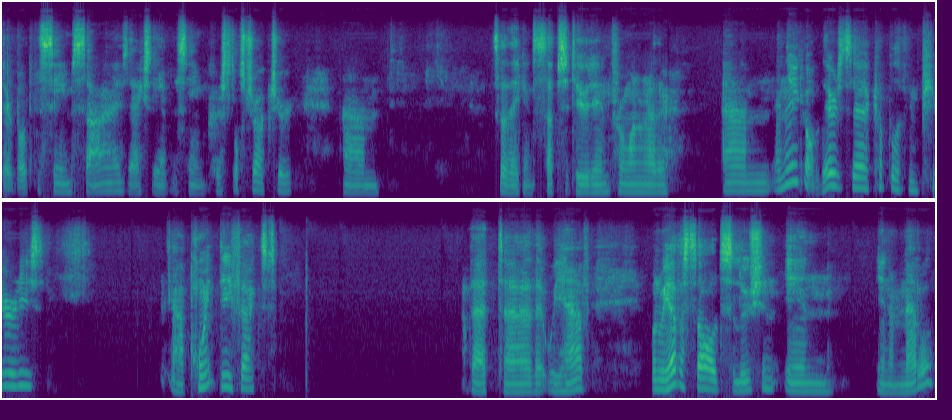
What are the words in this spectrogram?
They're both the same size, they actually have the same crystal structure. Um, so they can substitute in for one another. Um, and there you go. There's a couple of impurities, uh, point defects that uh, that we have. When we have a solid solution in in a metal,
